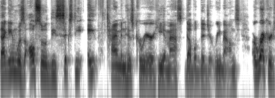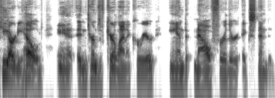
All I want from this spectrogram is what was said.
that game was also the 68th time in his career he amassed double digit rebounds, a record he already held in, in terms of Carolina career and now further extended.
